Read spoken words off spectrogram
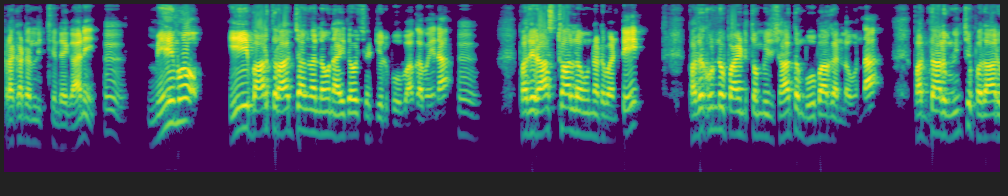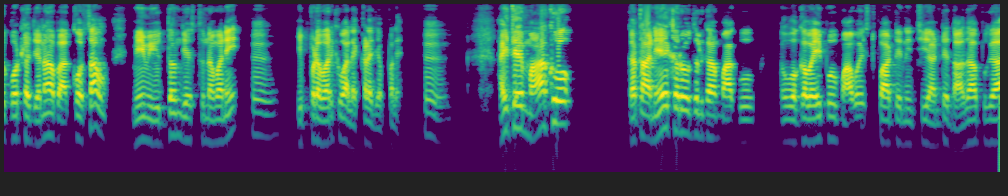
ప్రకటనలు ఇచ్చిండే గాని మేము ఈ భారత రాజ్యాంగంలో ఉన్న ఐదవ షెడ్యూల్ భూభాగమైన పది రాష్ట్రాల్లో ఉన్నటువంటి పదకొండు పాయింట్ తొమ్మిది శాతం భూభాగంలో ఉన్న పద్నాలుగు నుంచి పదహారు కోట్ల జనాభా కోసం మేము యుద్ధం చేస్తున్నామని ఇప్పటి వరకు వాళ్ళు ఎక్కడ చెప్పలే. అయితే మాకు గత అనేక రోజులుగా మాకు ఒకవైపు మావోయిస్ట్ పార్టీ నుంచి అంటే దాదాపుగా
